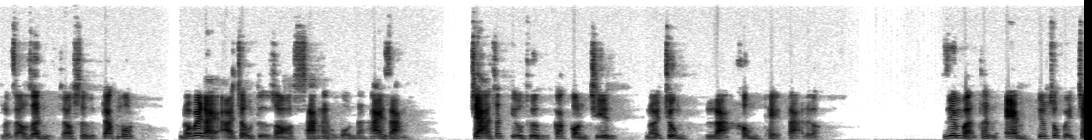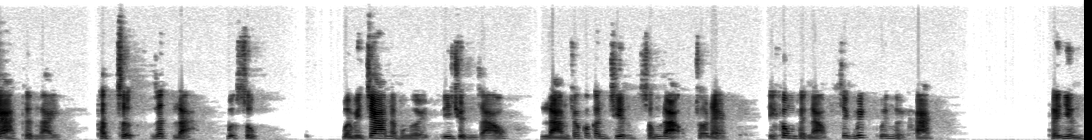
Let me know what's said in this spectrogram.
là giáo dân giáo sứ Đắc Mốt nói với Đài Á Châu Tự Do sáng ngày 4 tháng 2 rằng cha rất yêu thương các con chiên, nói chung là không thể tạ được. Riêng bản thân em tiếp xúc với cha thường ngày thật sự rất là bức xúc. Bởi vì cha là một người đi truyền giáo, làm cho các con chiên sống đạo cho đẹp thì không thể nào xích mích với người khác. Thế nhưng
